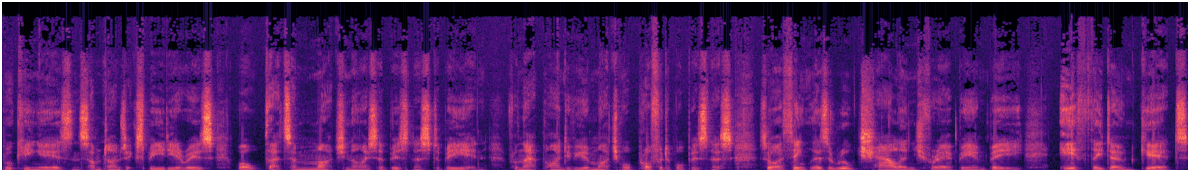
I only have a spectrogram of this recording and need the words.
Booking is and sometimes Expedia is, well, that's a much nicer business to be in from that point of view, a much more profitable business. So I think there's a real challenge for Airbnb if they don't get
